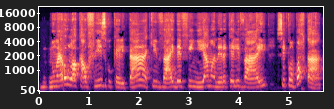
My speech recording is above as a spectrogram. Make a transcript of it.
Não é o local físico que ele está que vai definir a maneira que ele vai se comportar.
